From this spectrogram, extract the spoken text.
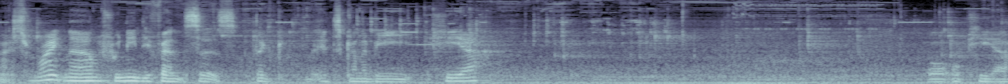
Right, so right now, if we need defences, it's gonna be here. Or up here.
